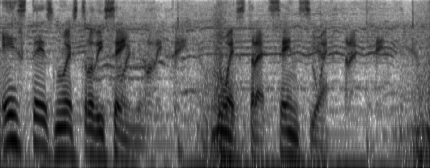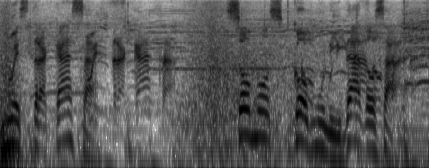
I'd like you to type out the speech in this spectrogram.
Este es nuestro diseño, nuestra esencia, nuestra casa. Somos Comunidad Osana.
